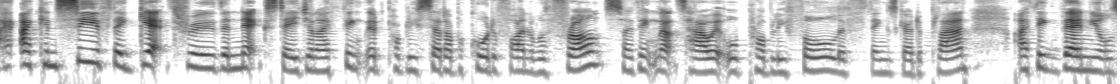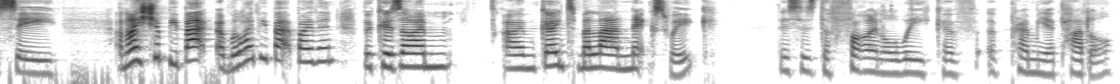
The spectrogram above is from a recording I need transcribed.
I, I can see if they get through the next stage, and I think they'd probably set up a quarter final with France. I think that's how it will probably fall if things go to plan. I think then you'll see, and I should be back. Will I be back by then? Because I'm I'm going to Milan next week. This is the final week of, of Premier Padel,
